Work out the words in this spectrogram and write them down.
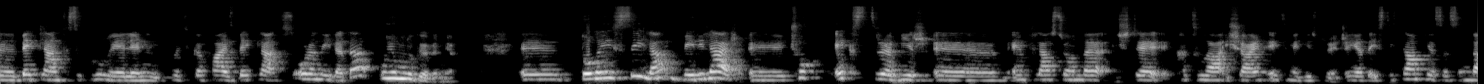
e, beklentisi kurul üyelerinin politika faiz beklentisi oranıyla da uyumlu görünüyor. E, dolayısıyla veriler e, çok ekstra bir enflasyonda işte katılığa işaret etmediği sürece ya da istihdam piyasasında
